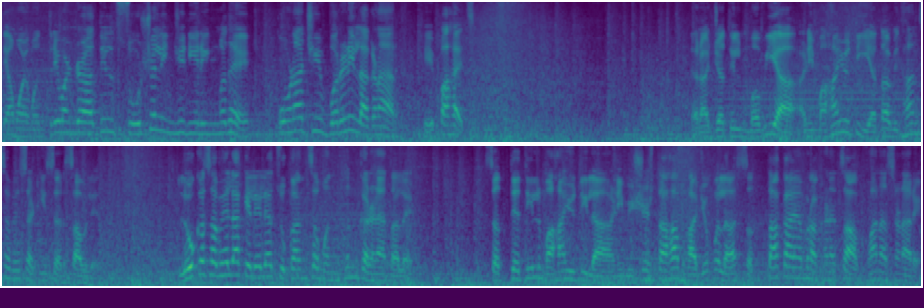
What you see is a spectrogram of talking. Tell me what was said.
त्यामुळे मंत्रिमंडळातील सोशल इंजिनिअरिंगमध्ये कोणाची वर्णी लागणार हे पाहायचं. राज्यातील मविया आणि महायुती आता विधानसभेसाठी सरसावलेत. लोकसभेला केलेल्या चुकांचं मंथन करण्यात आलंय. सत्तेतील महायुतीला आणि विशेषतः भाजपला सत्ता कायम राखण्याचं आव्हान असणार आहे.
